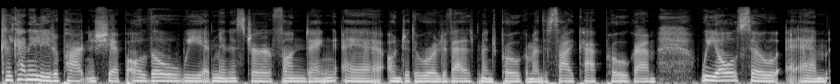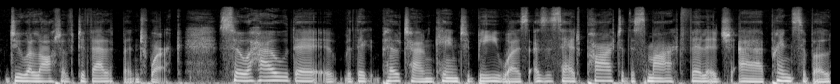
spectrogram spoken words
Kilkenny Leader Partnership, although we administer funding uh, under the Rural Development Programme and the SICAP programme, we also um, do a lot of development work. So how the the Piltown came to be was, as I said, part of the Smart Village uh, principle.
